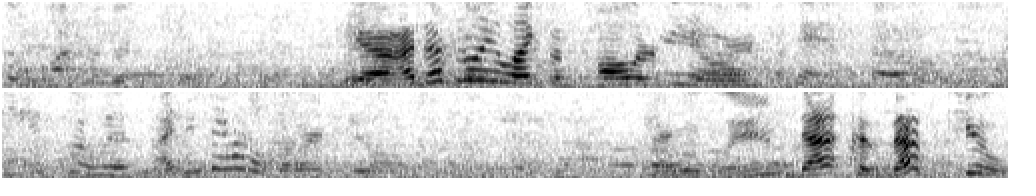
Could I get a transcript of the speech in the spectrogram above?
The black ones. Yeah, I definitely like the taller heel. Okay, so these, but with I think they had a lower heel. Probably. That, cause that's cute.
